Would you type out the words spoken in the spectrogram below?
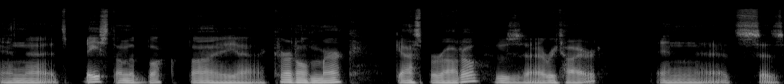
and uh, it's based on the book by uh, Colonel Mark Gasparotto, who's uh, retired. And uh, it says,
